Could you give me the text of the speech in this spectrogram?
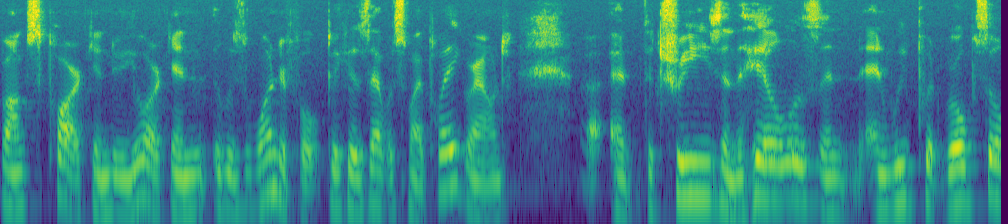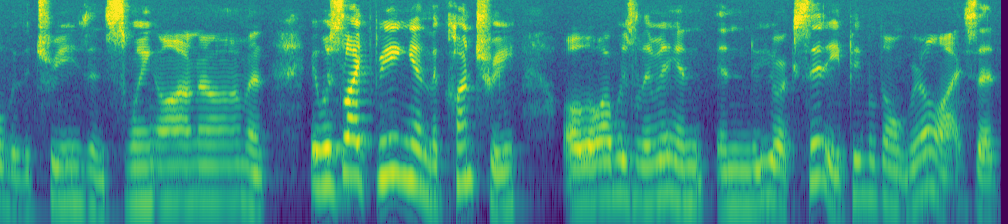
Bronx Park in New York, and it was wonderful because that was my playground. Uh, at the trees and the hills, and and we put ropes over the trees and swing on them, and it was like being in the country. Although I was living in in New York City, people don't realize that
